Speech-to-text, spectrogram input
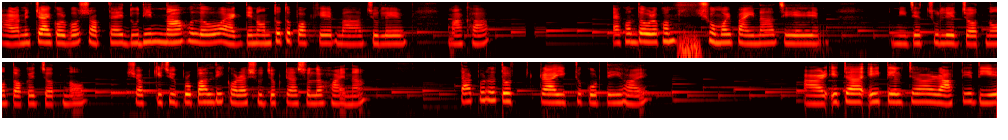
আর আমি ট্রাই করব সপ্তাহে দুদিন না হলেও একদিন অন্তত পক্ষে চুলে মাখা। এখন তো ওরকম সময় পাই না যে নিজের চুলের যত্ন, ত্বকের যত্ন সব কিছুই প্রপারলি করার সুযোগটা আসলে হয় না। তারপরে তো ট্রাই একটু করতেই হয়। আর এটা এই তেলটা রাতে দিয়ে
